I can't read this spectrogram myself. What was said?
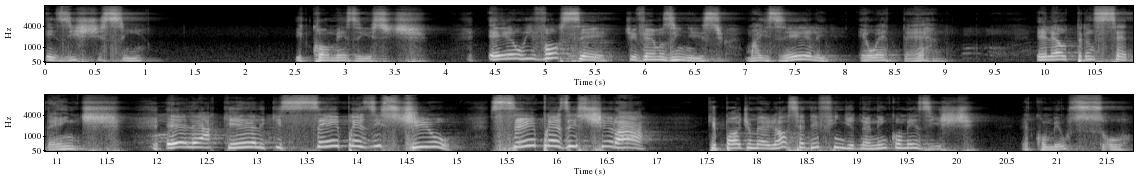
existe sim. E como existe? Eu e você tivemos início, mas Ele é o eterno. Ele é o transcendente. Ele é aquele que sempre existiu sempre existirá, que pode melhor ser definido, não é nem como existe, é como eu sou.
